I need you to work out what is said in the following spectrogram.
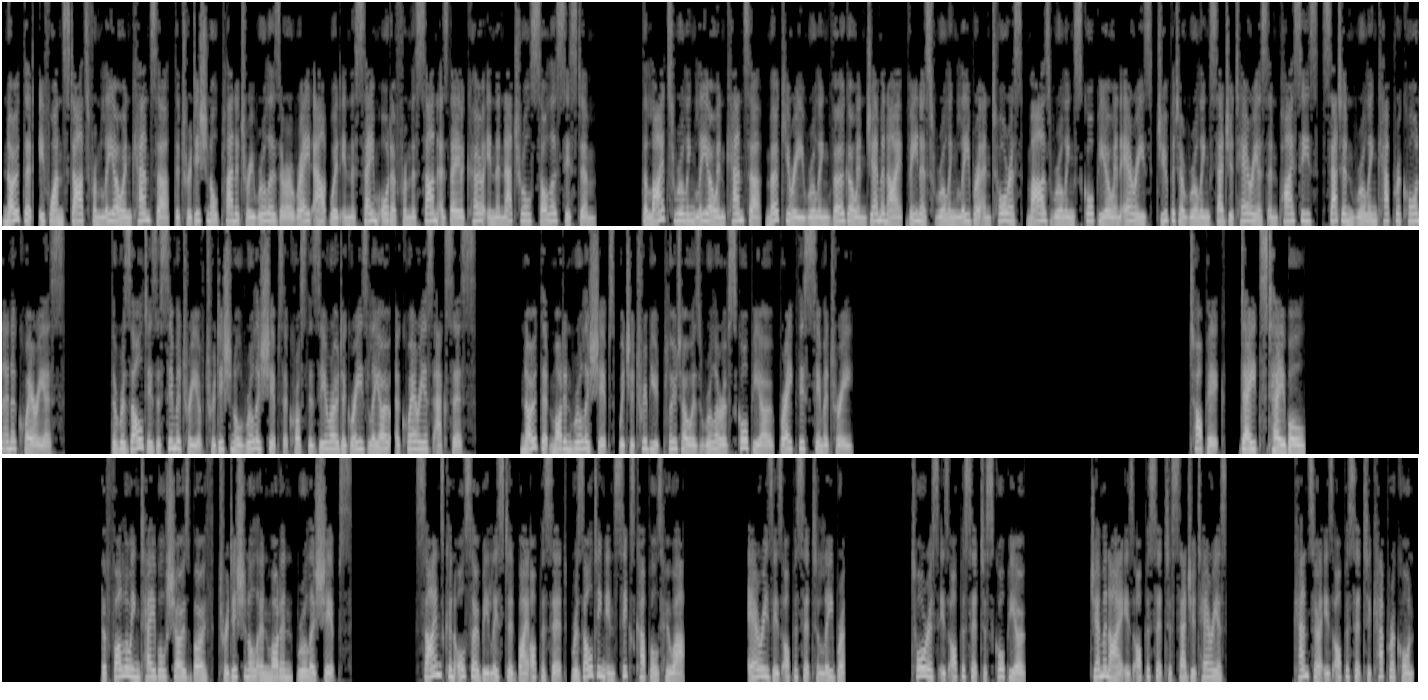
Note that, if one starts from Leo and Cancer, the traditional planetary rulers are arrayed outward in the same order from the Sun as they occur in the natural solar system. The lights ruling Leo and Cancer, Mercury ruling Virgo and Gemini, Venus ruling Libra and Taurus, Mars ruling Scorpio and Aries, Jupiter ruling Sagittarius and Pisces, Saturn ruling Capricorn and Aquarius. The result is a symmetry of traditional rulerships across the 0 degrees Leo, Aquarius axis. Note that modern rulerships, which attribute Pluto as ruler of Scorpio, break this symmetry. Topic: Dates table. The following table shows both traditional and modern rulerships. Signs can also be listed by opposite, resulting in six couples who are Aries is opposite to Libra. Taurus is opposite to Scorpio. Gemini is opposite to Sagittarius. Cancer is opposite to Capricorn.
